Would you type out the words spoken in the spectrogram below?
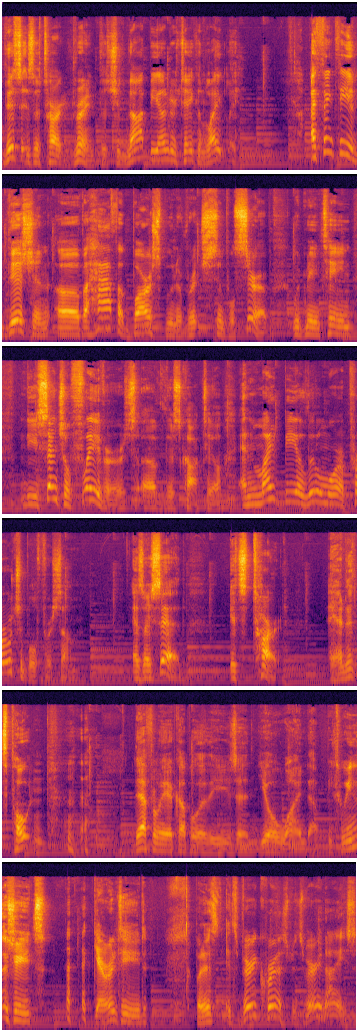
This is a tart drink that should not be undertaken lightly. I think the addition of a half a bar spoon of rich simple syrup would maintain the essential flavors of this cocktail and might be a little more approachable for some. As I said, it's tart and it's potent. Definitely a couple of these and you'll wind up between the sheets, guaranteed. But it's, it's very crisp, it's very nice.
